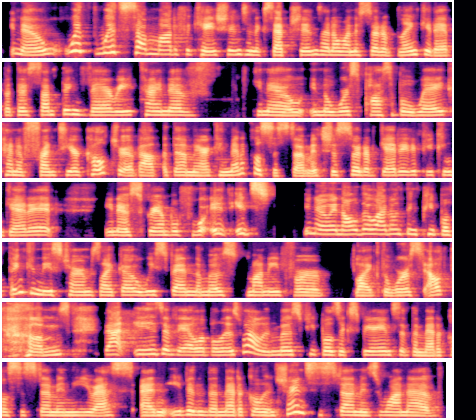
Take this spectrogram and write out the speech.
you know with with some modifications and exceptions i don't want to sort of blanket it but there's something very kind of you know in the worst possible way kind of frontier culture about the american medical system it's just sort of get it if you can get it you know scramble for it it's you know and although i don't think people think in these terms like oh we spend the most money for like the worst outcomes, that is available as well. And most people's experience of the medical system in the US and even the medical insurance system is one of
